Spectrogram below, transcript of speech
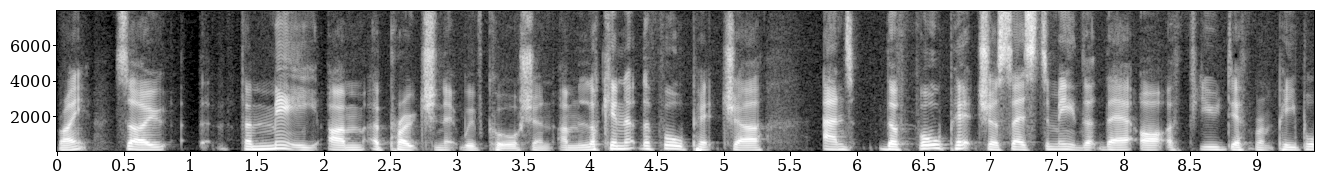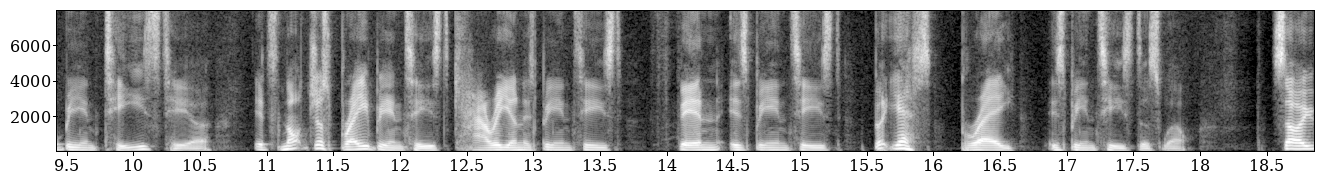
right? So for me, I'm approaching it with caution. I'm looking at the full picture, and the full picture says to me that there are a few different people being teased here. It's not just Bray being teased, Karrion is being teased, Finn is being teased, but yes, Bray is being teased as well. So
